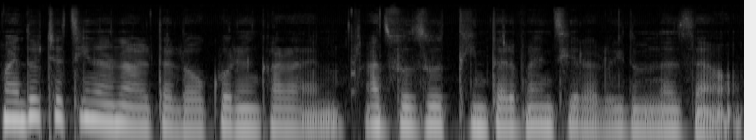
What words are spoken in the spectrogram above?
Mai duceți-ne în alte locuri în care ați văzut intervențiile lui Dumnezeu.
